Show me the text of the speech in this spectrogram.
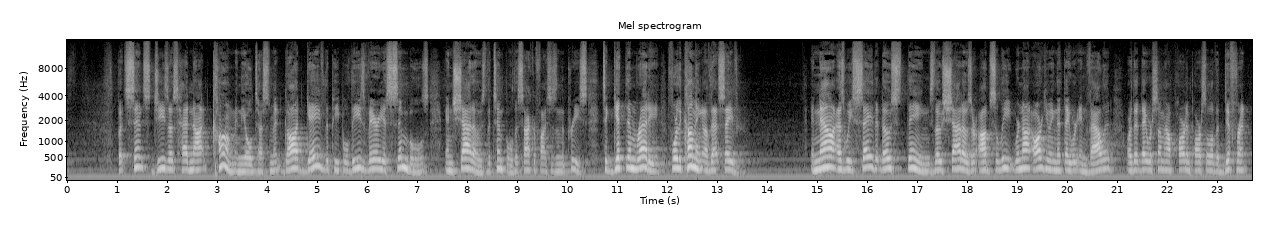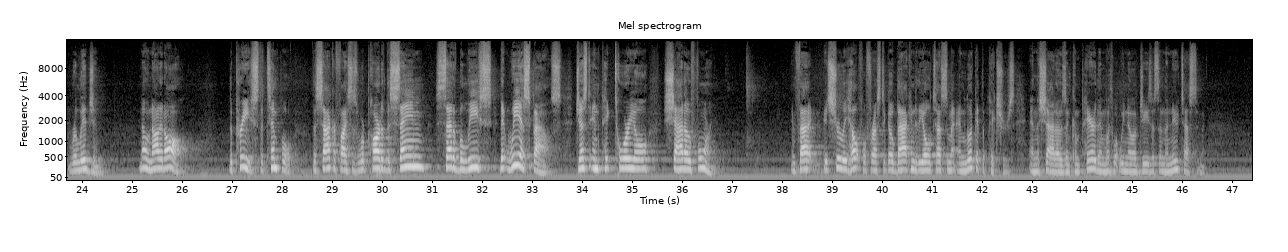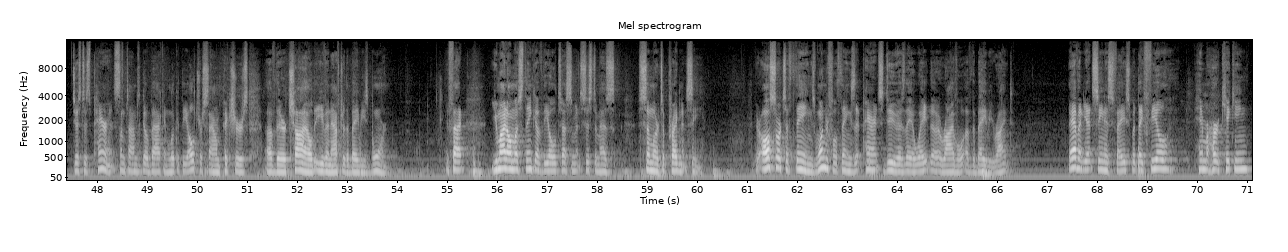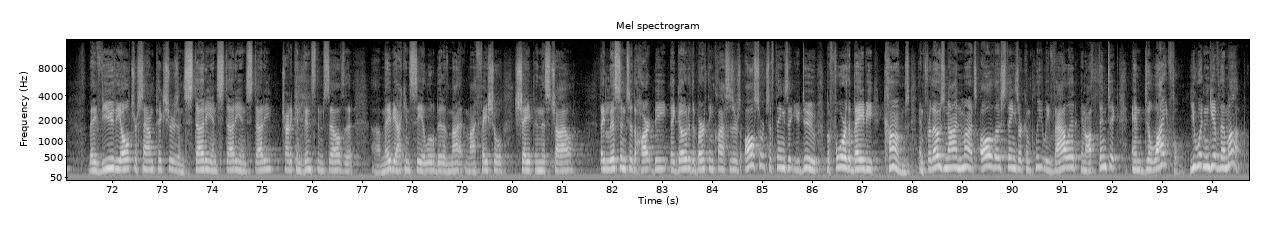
But since Jesus had not come in the Old Testament, God gave the people these various symbols and shadows the temple, the sacrifices, and the priests to get them ready for the coming of that Savior. And now, as we say that those things, those shadows are obsolete, we're not arguing that they were invalid or that they were somehow part and parcel of a different religion. No, not at all. The priests, the temple, the sacrifices were part of the same set of beliefs that we espouse, just in pictorial shadow form. In fact, it's surely helpful for us to go back into the Old Testament and look at the pictures and the shadows and compare them with what we know of Jesus in the New Testament. Just as parents sometimes go back and look at the ultrasound pictures of their child even after the baby's born. In fact, you might almost think of the Old Testament system as similar to pregnancy. There are all sorts of things, wonderful things, that parents do as they await the arrival of the baby, right? They haven't yet seen his face, but they feel him or her kicking they view the ultrasound pictures and study and study and study, try to convince themselves that uh, maybe I can see a little bit of my, my facial shape in this child. They listen to the heartbeat. They go to the birthing classes. There's all sorts of things that you do before the baby comes. And for those nine months, all of those things are completely valid and authentic and delightful. You wouldn't give them up.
